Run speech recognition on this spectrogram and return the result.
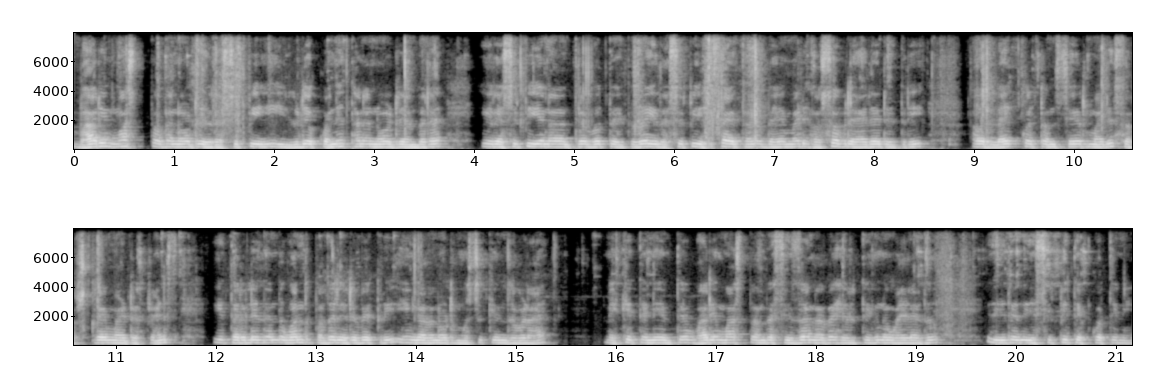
ಭಾರಿ ಮಸ್ತ್ ಅದ ನೋಡಿರಿ ರೆಸಿಪಿ ಈ ವಿಡಿಯೋ ಕೊನೆ ತನಕ ನೋಡ್ರಿ ಅಂದ್ರೆ ಈ ರೆಸಿಪಿ ಏನು ಅಂತೇಳಿ ಗೊತ್ತಾಯ್ತದೆ? ಈ ರೆಸಿಪಿ ಇಷ್ಟ ಆಯ್ತು ಅಂದ್ರೆ ದಯಮಾಡಿ ಹೊಸಬ್ರು ಯಾರ್ಯಾರು ಇದ್ರಿ, ಅವ್ರು ಲೈಕ್ ಕೊಟ್ಟು ಶೇರ್ ಮಾಡಿ ಸಬ್ಸ್ಕ್ರೈಬ್ ಮಾಡಿರಿ ಫ್ರೆಂಡ್ಸ್ ಈ ಥರಲಿಂದ ಒಂದು ಪದರ್ ಇರಬೇಕು ರೀ ಹಿಂಗೆ ಅದ ನೋಡಿರಿ ಮುಸುಕಿನ ಜೋಳ. ಮೆಕ್ಕಿತೀನಿ ಅಂತೇಳಿ ಭಾರಿ ಮಸ್ತ್ ಅಂದ್ರೆ ಸೀಸನ್ ಅದ ಹೆಲ್ತಿಗೂ ಒಳ್ಳೆಯದು ಇದು ರೆಸಿಪಿ ತೆಕ್ಕೋತೀನಿ.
